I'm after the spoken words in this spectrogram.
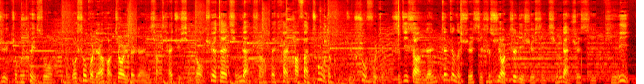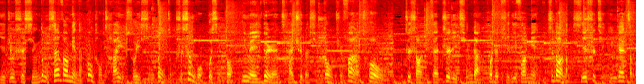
惧就会退缩。很多受过良好教育的人想采取行动，却在情感上被害怕犯错误的恐惧束缚着。实际上，人真正的学习是需。要智力学习、情感学习、体力，也就是行动三方面的共同参与，所以行动总是胜过不行动。因为一个人采取了行动却犯了错误，至少你在智力、情感或者体力方面知道哪些事情应该怎么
